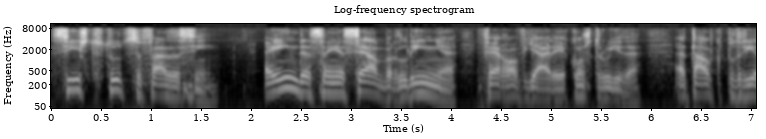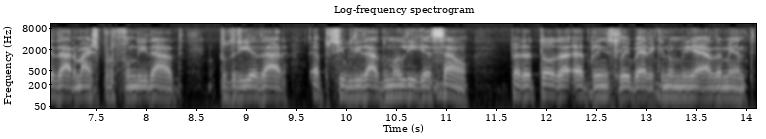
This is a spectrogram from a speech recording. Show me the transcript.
se isto tudo se faz assim, ainda sem a célebre linha ferroviária construída, a tal que poderia dar mais profundidade, que poderia dar a possibilidade de uma ligação para toda a Península Ibérica, nomeadamente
